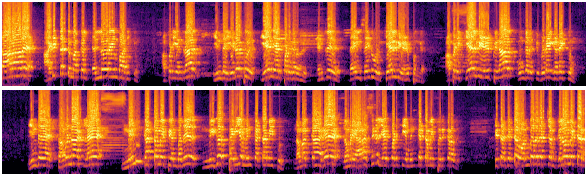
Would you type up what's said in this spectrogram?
சாராத அடித்தட்டு மக்கள் எல்லோரையும் பாதிக்கும். அப்படி என்றால் இந்த இழப்பு ஏன் ஏற்படுகிறது என்று தயவு செய்து ஒரு கேள்வி எழுப்புங்க அப்படி கேள்வி எழுப்பினால் உங்களுக்கு விடை கிடைக்கும். இந்த தமிழ்நாட்டில் மின் கட்டமைப்பு என்பது மிக பெரிய மின் கட்டமைப்பு. நமக்காக நம்முடைய அரசுகள் ஏற்படுத்திய மின் கட்டமைப்பு இருக்கிறது. கிட்டத்தட்ட ஒன்பது லட்சம் கிலோமீட்டர்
